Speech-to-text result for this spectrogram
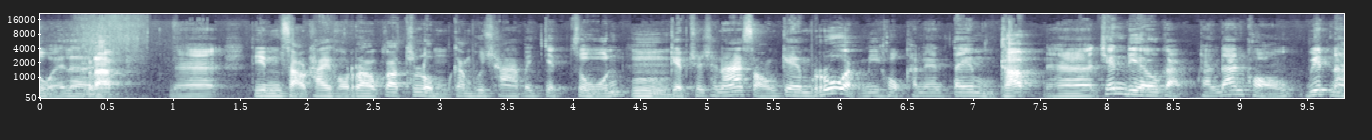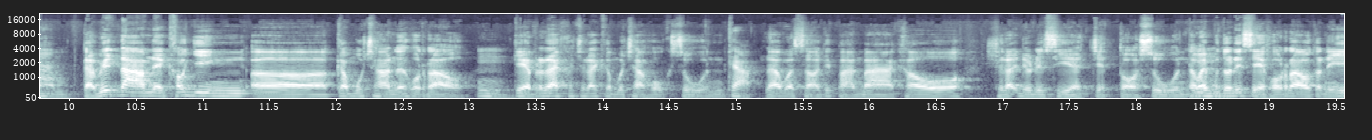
สวยเลย ครับ นะฮะทีมสาวไทยของเราก็ถล่มกัมพูชาไปอืม7-0 เก็บชัยชนะ 2 เกมรวดมี 6 คะแนนเต็มครับนะฮะเช่นเดียวกับทางด้านของเวียดนาม แต่เวียดนามเนี่ยเขายิงเอ่อกัมพูชาน้อยกว่าเรา อืมเกมแรกเขาชนะกัมพูชา6-0ครับแล้ววันเสาร์ที่ผ่านมาเขาชนะอินโดนีเซีย 7 ต่อ0แต่ว่าประตูได้เสียของเราตอนนี้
